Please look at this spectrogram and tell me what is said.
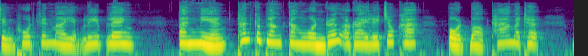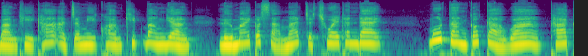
จึงพูดขึ้นมาอย่างรีบเร่ง ตันเหนียงท่านกำลังกังวลเรื่องอะไรเลยเจ้าคะ โปรดบอกข้ามาเถอะ บางทีข้าอาจจะมีความคิดบางอย่าง หรือไม่ก็สามารถจะช่วยท่านได้มูตันก็กล่าวว่าข้าก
